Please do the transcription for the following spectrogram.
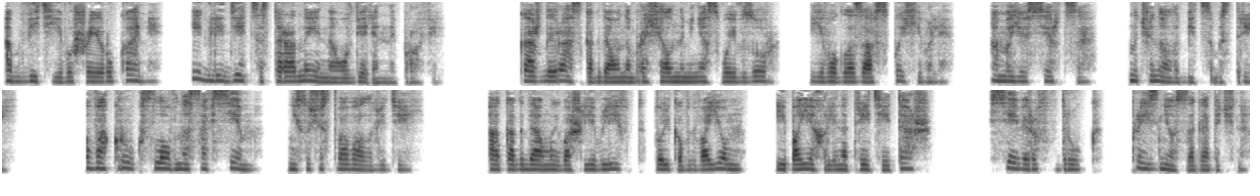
обвить его шею руками и глядеть со стороны на уверенный профиль. Каждый раз, когда он обращал на меня свой взор, его глаза вспыхивали, а мое сердце начинало биться быстрее. Вокруг словно совсем не существовало людей. А когда мы вошли в лифт только вдвоем и поехали на третий этаж, Северов вдруг произнес загадочно.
